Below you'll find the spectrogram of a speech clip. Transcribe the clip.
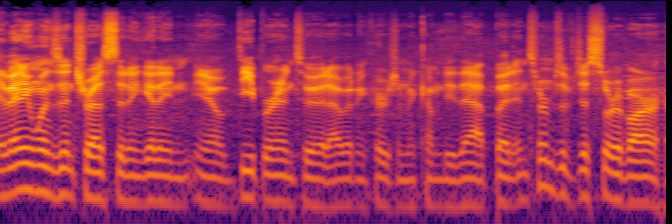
If anyone's interested in getting, you know, deeper into it, I would encourage them to come do that. But in terms of just sort of our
